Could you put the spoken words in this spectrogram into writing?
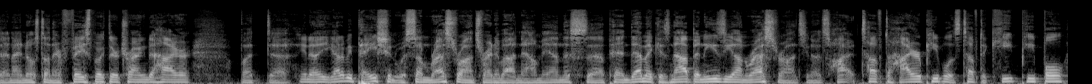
and I noticed on their Facebook they're trying to hire. But uh, you know, you got to be patient with some restaurants right about now, man. This uh, pandemic has not been easy on restaurants. You know, it's h- tough to hire people, it's tough to keep people.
